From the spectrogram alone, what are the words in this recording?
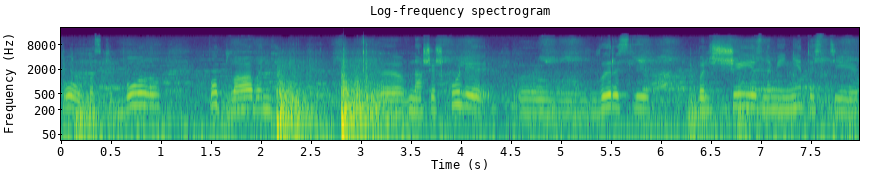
по баскетболу, по плаванию. Э, В нашей школе э, выросли большие знаменитости,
